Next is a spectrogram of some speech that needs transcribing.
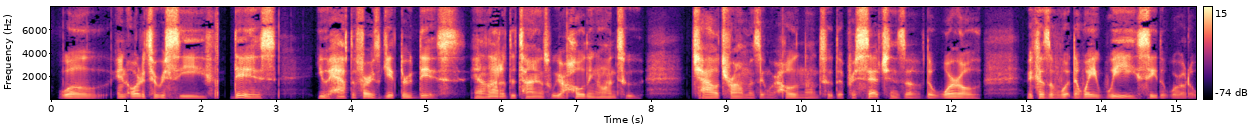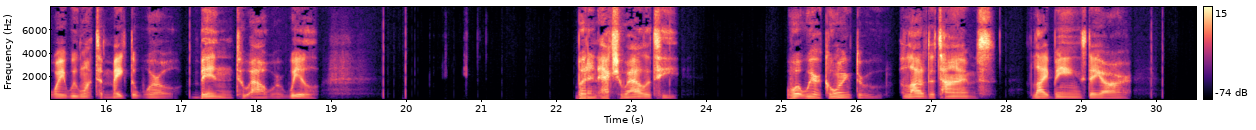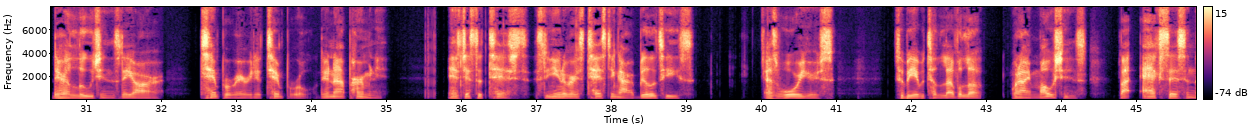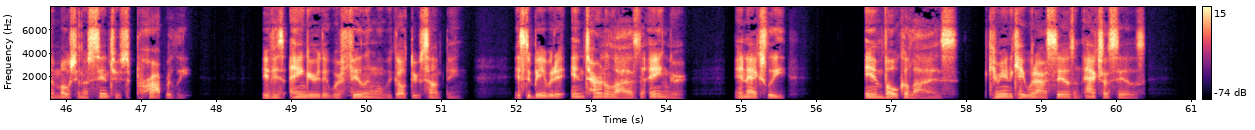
well, in order to receive this, you have to first get through this. And a lot of the times we are holding on to child traumas and we're holding on to the perceptions of the world because of what the way we see the world, the way we want to make the world bend to our will. But in actuality, what we're going through a lot of the times light beings they are they're illusions. They are temporary. They're temporal. They're not permanent. And it's just a test. It's the universe testing our abilities as warriors to be able to level up with our emotions by accessing the emotional centers properly. If it's anger that we're feeling when we go through something it's to be able to internalize the anger and actually in vocalize, communicate with ourselves and ask ourselves,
